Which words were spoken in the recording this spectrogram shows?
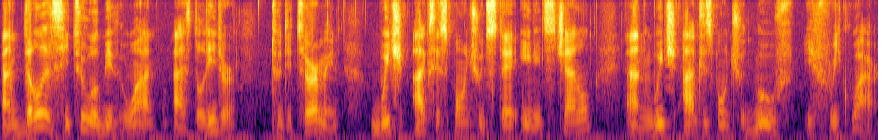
And WLC2 will be the one as the leader to determine which access point should stay in its channel and which access point should move if required.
